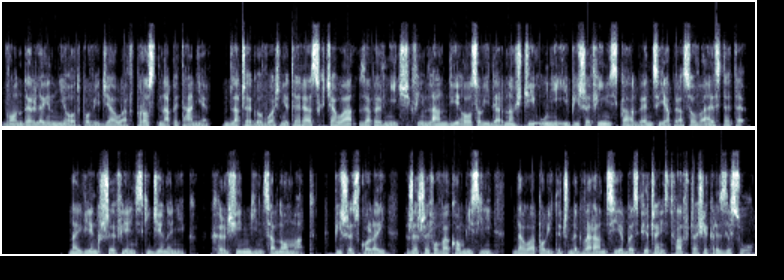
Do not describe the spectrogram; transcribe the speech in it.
Von der Leyen nie odpowiedziała wprost na pytanie, dlaczego właśnie teraz chciała zapewnić Finlandię o solidarności Unii i pisze fińska agencja prasowa STT. Największy fiński dziennik, Helsingin Sanomat, pisze z kolei, że szefowa komisji dała polityczne gwarancje bezpieczeństwa w czasie kryzysu,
